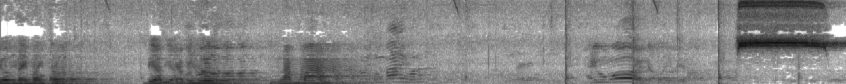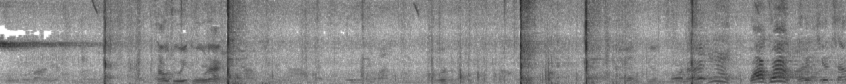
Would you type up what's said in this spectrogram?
Hương đánh bóng tốt. Điểm cho Vi Hương 5-3 Anh Hùng ơi sau chú ý thủ này còn đấy qua qua chết sáng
